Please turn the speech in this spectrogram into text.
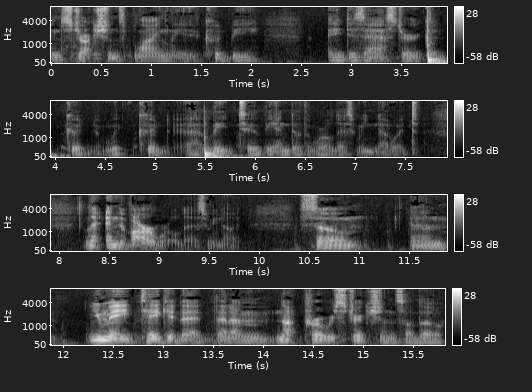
instructions blindly it could be a disaster could could could uh, lead to the end of the world as we know it, the end of our world as we know it. So um, you may take it that that I'm not pro restrictions, although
